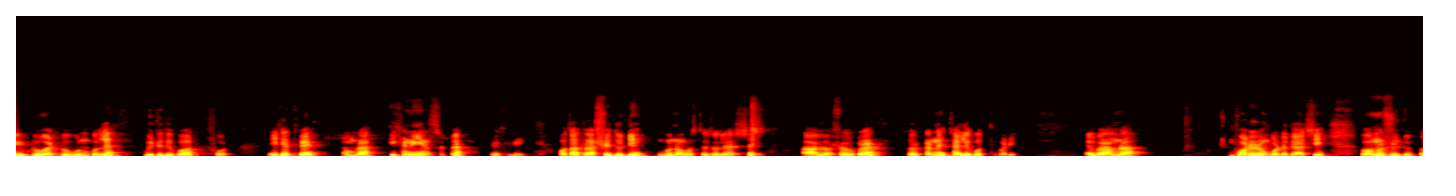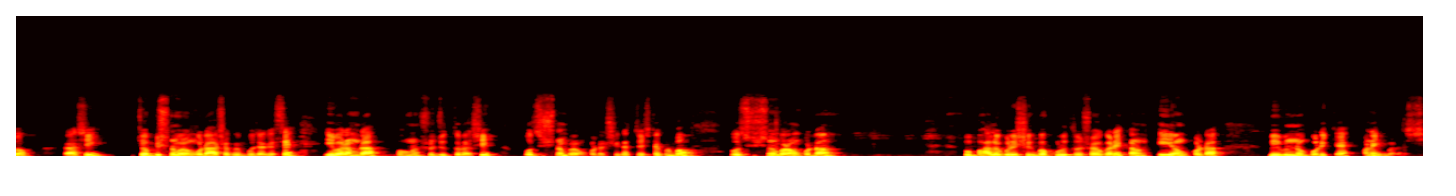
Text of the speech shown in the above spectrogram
এই টু আর টু গুণ করলে B to the power four এক্ষেত্রে আমরা এখানেই অ্যান্সারটা রেখে দিই। অর্থাৎ রাশি দুটি গুণ অবস্থায় চলে আসছে, আর লসাগু করার দরকার নেই, চাইলে করতে পারি। এবার আমরা পরের অঙ্কটাতে আসি। ভগ্নাংশযুক্ত রাশি চব্বিশ নম্বর অঙ্কটা, আশা করি বোঝা গেছে। এবার আমরা ভগ্নাংশযুক্ত রাশি পঁচিশ নম্বর অঙ্কটা শেখার চেষ্টা করব। পঁচিশ নম্বর অঙ্কটা খুব ভালো করে শিখব, গুরুত্ব সহকারে, কারণ এই অঙ্কটা বিভিন্ন পরীক্ষায় অনেকবার আসছে।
